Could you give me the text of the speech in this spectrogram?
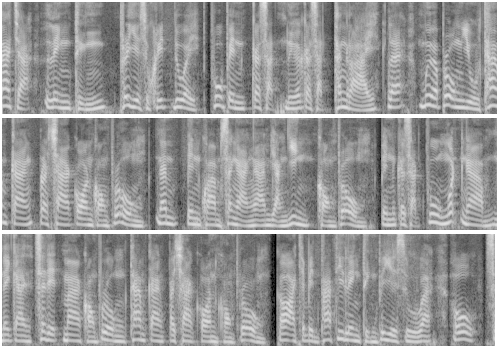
น่าจะเล็งถึง พระเยซูคริสต์ด้วย ผู้เป็นกษัตริย์เหนือกษัตริย์ทั้งหลาย และเมื่อพระองค์อยู่ท่ามกลางประชากรของพระองค์ นั่นเป็นความสง่างามอย่างยิ่งของพระองค์ เป็นกษัตริย์ผู้งดงามในการเสด็จมาของพระองค์ท่ามกลางประชากรของพระองค์ ก็อาจจะเป็นภาพที่เล็งถึงพระเยซูว่า โอ้ส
